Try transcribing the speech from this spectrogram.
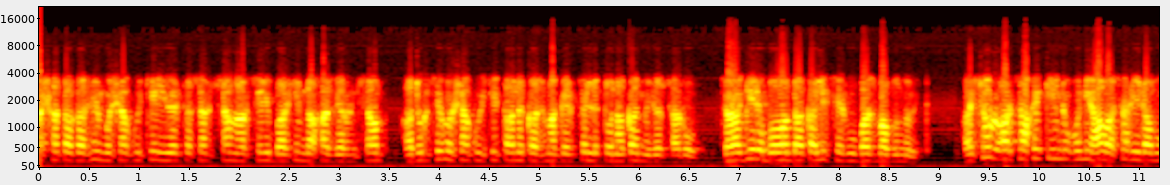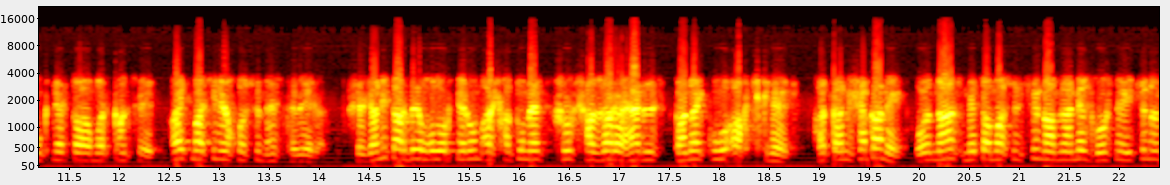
աշխատակազմի մշակույթի երիտասարդության հարցերի բաժնի նախաձեռնությամբ Հադրութի մշակույթի տանը կազմակերպվել է տոնական միջոցառում։ Ծրագիրը բովանդակալից էր ու բազմաբնույթ։ Այսօր Արցախի կինը ունի հավասար իրավունքներ տղամարդկանց հետ։ Այդ մասին են խոսում հենց թվերը։ Շրջանի տարբեր ոլորտներում աշխատում են շուրջ 1000 հերս կանայք ու աղջիկներ։ Հատկանշական է, որ նրանց մեծամասնությունը ամենամեծ գործունեությունը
